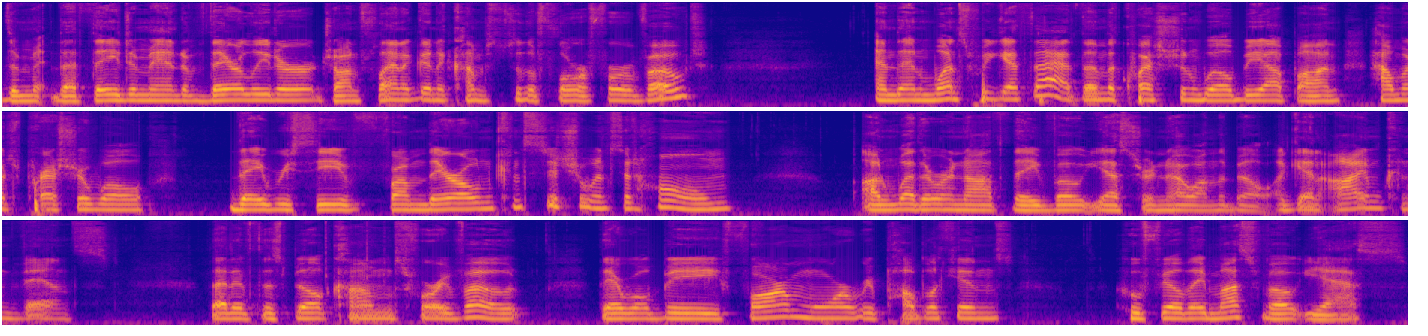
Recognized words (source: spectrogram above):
dem- that they demand of their leader, John Flanagan, it comes to the floor for a vote. And then once we get that, then the question will be up on how much pressure will they receive from their own constituents at home on whether or not they vote yes or no on the bill. Again, I'm convinced that if this bill comes for a vote, there will be far more Republicans who feel they must vote yes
